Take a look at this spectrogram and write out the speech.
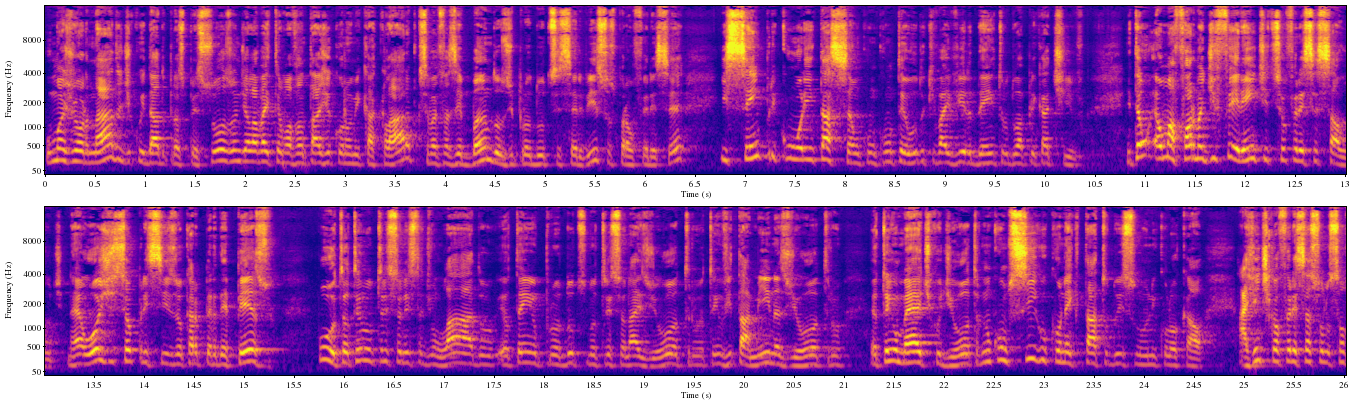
uma jornada de cuidado para as pessoas, onde ela vai ter uma vantagem econômica clara, porque você vai fazer bundles de produtos e serviços para oferecer, e sempre com orientação, com conteúdo que vai vir dentro do aplicativo. Então é uma forma diferente de se oferecer saúde. Né? Hoje, se eu preciso, eu quero perder peso, Puta, eu tenho nutricionista de um lado, eu tenho produtos nutricionais de outro, eu tenho vitaminas de outro, eu tenho médico de outro, não consigo conectar tudo isso no único local. A gente quer oferecer a solução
